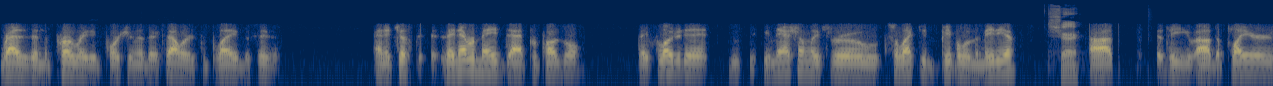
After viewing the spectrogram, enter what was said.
rather than the prorated portion of their salaries to play the season and it just they never made that proposal. They floated it nationally through selected people in the media, Sure. Uh, the uh, the players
